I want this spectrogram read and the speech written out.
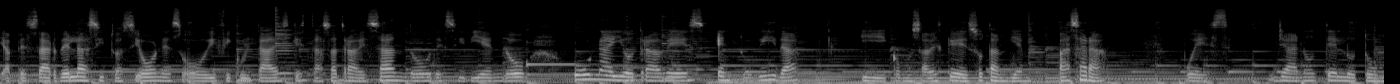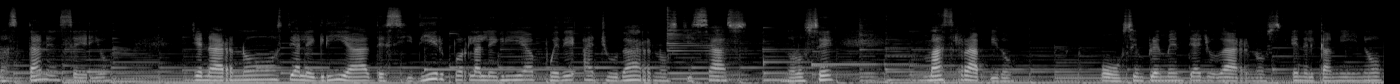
y a pesar de las situaciones o dificultades que estás atravesando, decidiendo una y otra vez en tu vida, y como sabes que eso también pasará, pues ya no te lo tomas tan en serio. Llenarnos de alegría, decidir por la alegría puede ayudarnos quizás, no lo sé, más rápido o simplemente ayudarnos en el camino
